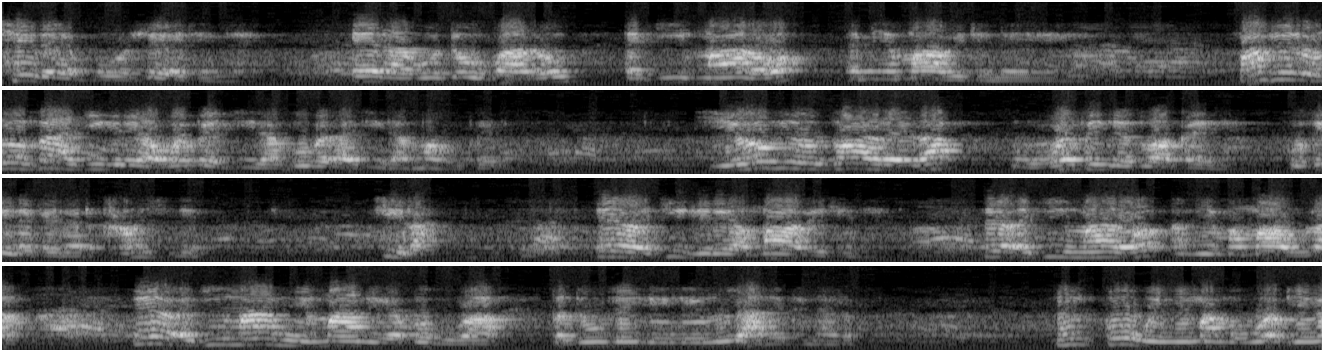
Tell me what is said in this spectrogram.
ချက်တဲ့ပေါ်လှည့်တယ်အဲ့ဒါကိုတို့ဘာတော့အကြီးမားတော့အမြင်မားပြီတယ်ဘာဖြစ်လို့လဲစကြည့်ကြရဝက်ပဲကြည့်တာကိုယ်ပဲကြည့်တာမဟုတ်ဘူးပဲ ယောဂီတို့သွားရဲကဝက်ပဲနဲ့သွားကြတယ်ကိုယ်သိနေကြတဲ့ခါရှိတယ်ကြည့်လားအဲ့တော့ကြည့်ကြရမားပြီတယ်အဲ့တော့အကြီးမားတော့အမြင်မမားဘူးလားအဲ့တော့အကြီးမားအမြင်မားနေတဲ့ပုဂ္ဂိုလ်ကဘယ်သူလိမ့်နေနေလို့ရတယ်ခင်ဗျားတို့ဟင်ကိုယ်ဝิญဉ်မမဟုတ်အပြင်က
